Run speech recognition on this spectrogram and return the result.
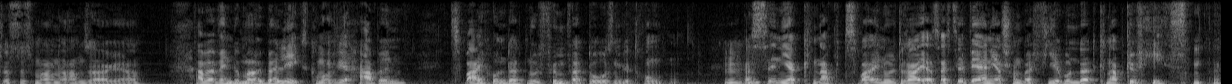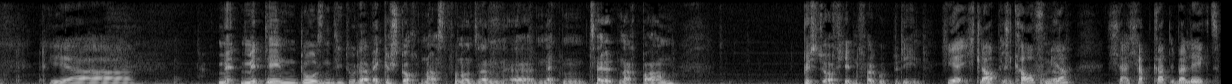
Das ist mal eine Ansage, ja. Aber wenn du mal überlegst, guck mal, wir haben 205er Dosen getrunken. Mhm. Das sind ja knapp 203. Das heißt, wir wären ja schon bei 400 knapp gewesen. Ja, Mit, mit den Dosen, die du da weggestochen hast von unseren äh, netten Zeltnachbarn, bist du auf jeden Fall gut bedient. Hier, ich glaube, ich kaufe 500. mir, ich, ich habe gerade überlegt,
